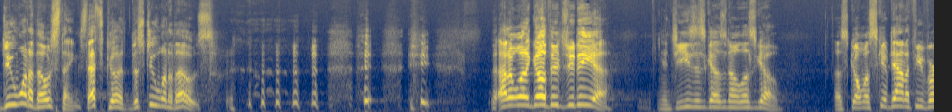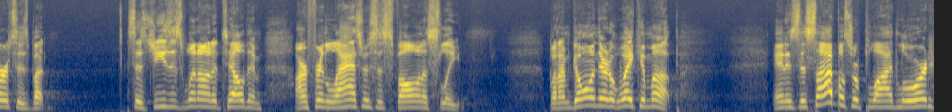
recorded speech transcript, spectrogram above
do one of those things. That's good. Let's do one of those. I don't want to go through Judea. And Jesus goes, No, let's go. Let's go. I'm going to skip down a few verses, but it says, Jesus went on to tell them, Our friend Lazarus has fallen asleep, but I'm going there to wake him up. And his disciples replied, Lord,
